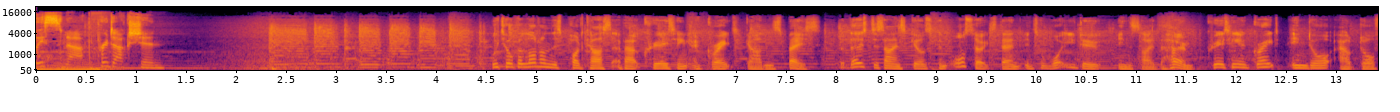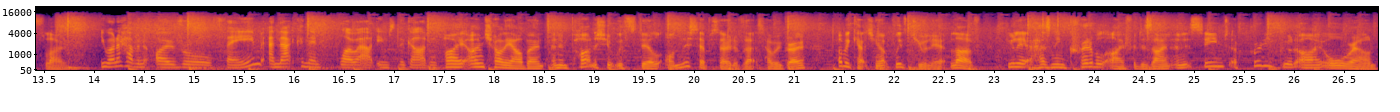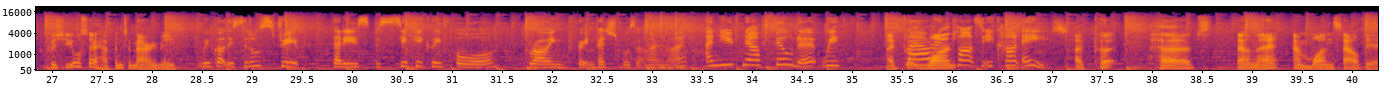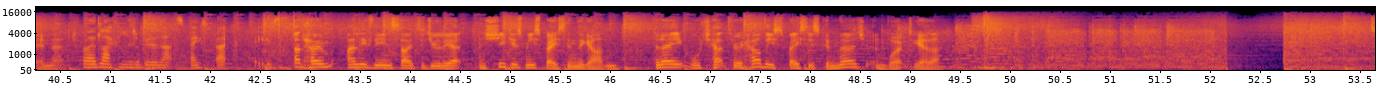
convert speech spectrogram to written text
listener production. We talk a lot on this podcast about creating a great garden space, but those design skills can also extend into what you do inside the home, creating a great indoor outdoor flow. You want to have an overall theme, and that can then flow out into the garden. Hi, I'm Charlie Albone, and in partnership with STIHL, on this episode of That's How We Grow, I'll be catching up with Juliet Love. Juliet has an incredible eye for design, and it seems a pretty good eye all round because she also happened to marry me. We've got this little strip that is specifically for growing fruit and vegetables at home, right? And you've now filled it with I put one, plants that you can't eat. I've put herbs down there and one salvia in there. Well, I'd like a little bit of that space back, please. At home, I leave the inside to Juliet, and she gives me space in the garden. Today, we'll chat through how these spaces can merge and work together.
